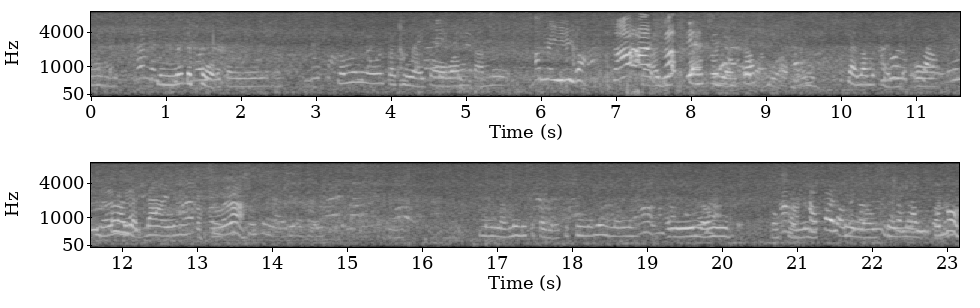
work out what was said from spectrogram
มากมันน่าจะโผล่ไปตรงนี้นะคะแล้วไม่รู้ไปทางไหนก่อนว่ามันตามไม่ อายุแค่เพียงเก้าขวบแต่เรามาถ่ายวิดีโอก็เราอยากดังนะกับเธอไม่เราไม่รู้จะไปไหนจริงๆไม่รู้นะอันนี้น้องของใครเนี่ยเป็นน้องเพื่อนน้องคนหนึ่ง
